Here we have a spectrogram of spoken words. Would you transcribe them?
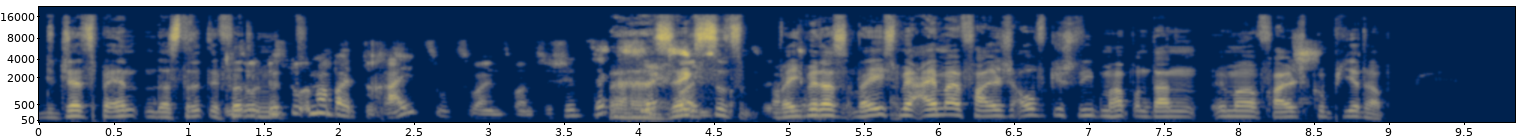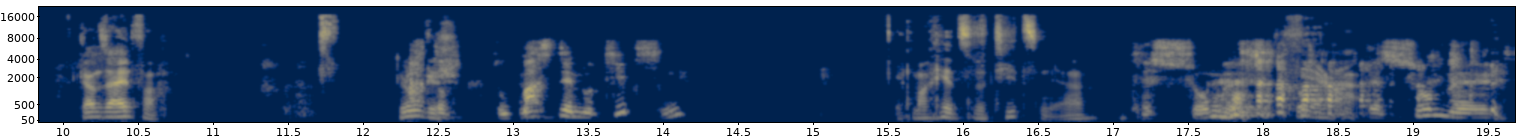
Die Jets beenden das dritte wieso Viertel bist mit du immer bei 3 zu 22? Steht 6 äh, sechs 6 zu zu, weil ich mir das, weil ich es mir einmal falsch aufgeschrieben habe und dann immer falsch kopiert habe. Ganz einfach. Logisch. Du machst dir Notizen? Ich mache jetzt Notizen, ja. Der schummelt. Ja. Der schummelt.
